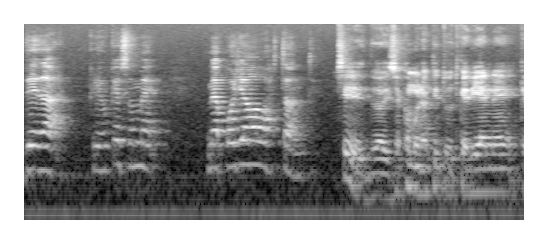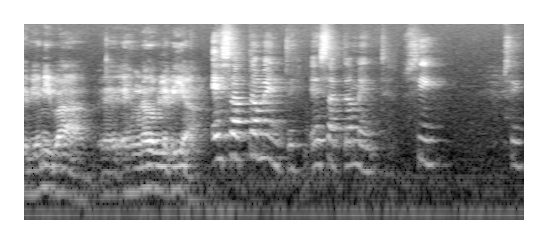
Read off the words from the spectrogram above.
de dar. Creo que eso me, me ha apoyado bastante. Sí, lo dices como una actitud que viene, que viene y va. eh, Es una doble vía. Exactamente, exactamente. Sí, sí.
